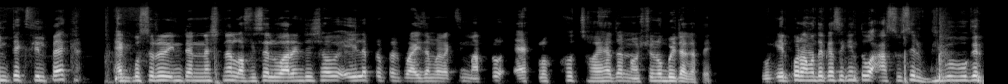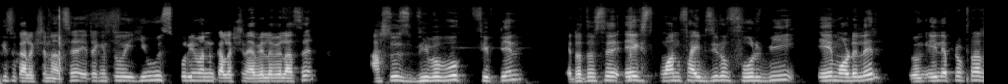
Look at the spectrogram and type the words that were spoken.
ইনটেক সিল প্যাক এক বছরের ইন্টারন্যাশনাল অফিসিয়াল ওয়ারেন্টি সহ এই ল্যাপটপটার প্রাইস আমরা রাখছি মাত্র এক লক্ষ ছয় হাজার নয়শো নব্বই টাকাতে। এবং এরপর আমাদের কাছে কিন্তু আসুসের ভিভো বুকের কিছু কালেকশন আছে। এটা কিন্তু হিউজ পরিমাণ কালেকশন অ্যাভেলেবেল আছে। আসুস ভিভো বুক ফিফটিন এটাতে হচ্ছে X one five zero four B A মডেলের এবং এই ল্যাপটপটার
